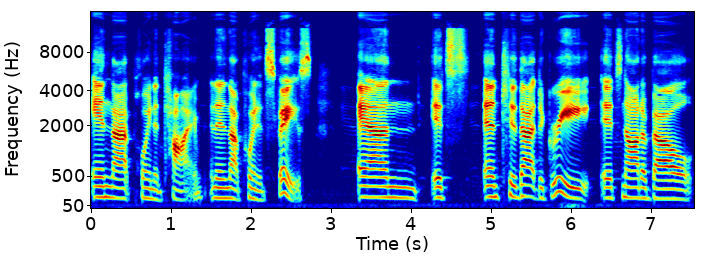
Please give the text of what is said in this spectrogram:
in that point in time and in that point in space and it's and to that degree it's not about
